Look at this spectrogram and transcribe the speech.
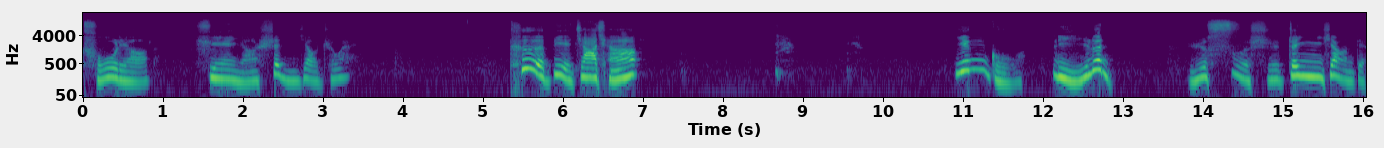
除了宣扬圣教之外，特别加强因果理论与事实真相的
